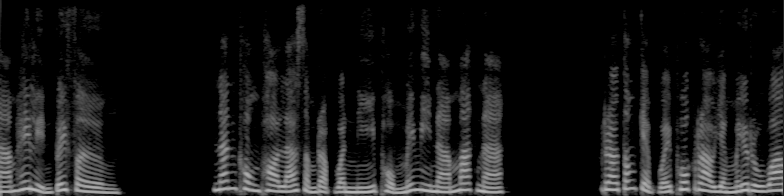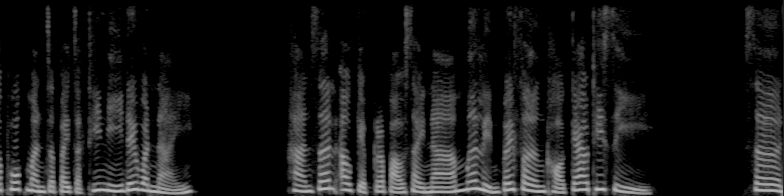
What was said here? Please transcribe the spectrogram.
น้ำให้หลินเป้เฟิง นั่นคงพอแล้วสำหรับวันนี้ผมไม่มีน้ำมากนัก เราต้องเก็บไว้พวกเรายังไม่รู้ว่าพวกมันจะไปจากที่นี้ได้วันไหน หานเซินเอาเก็บกระเป๋าใส่น้ำเมื่อหลินเป้ยเฟิงขอแก้วที่สี่เซิน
